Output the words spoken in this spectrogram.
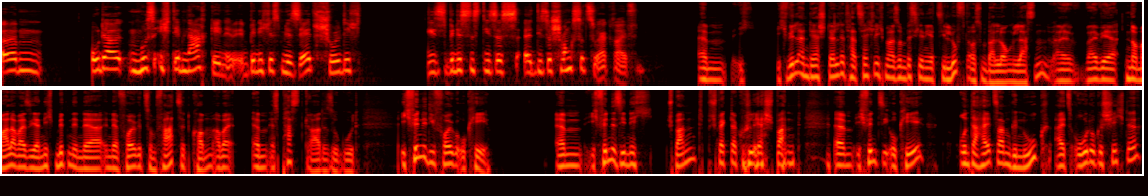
Ähm, oder muss ich dem nachgehen? Bin ich es mir selbst schuldig, dies, wenigstens dieses, äh, diese Chance zu ergreifen? Ähm, ich, ich will an der Stelle tatsächlich mal so ein bisschen jetzt die Luft aus dem Ballon lassen, weil, weil wir normalerweise ja nicht mitten in der, in der Folge zum Fazit kommen, aber ähm, es passt gerade so gut. Ich finde die Folge okay. Ähm, ich finde sie nicht spannend, spektakulär spannend. Ähm, ich finde sie okay, unterhaltsam genug als Odo-Geschichte.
